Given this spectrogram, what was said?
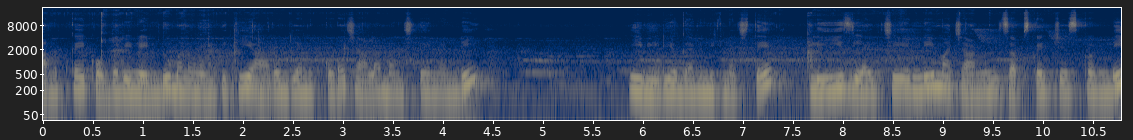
ఆనపకాయ కొబ్బరి రెండు మన ఒంటికి ఆరోగ్యానికి కూడా చాలా మంచిదేనండి. ఈ వీడియో కానీ మీకు నచ్చితే ప్లీజ్ లైక్ చేయండి మా ఛానల్ సబ్స్క్రైబ్ చేసుకోండి.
